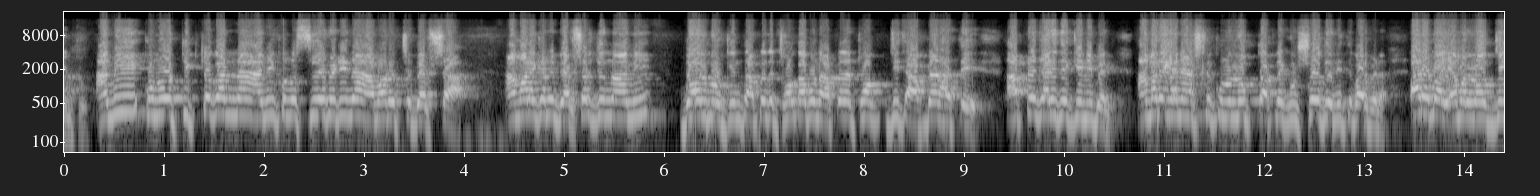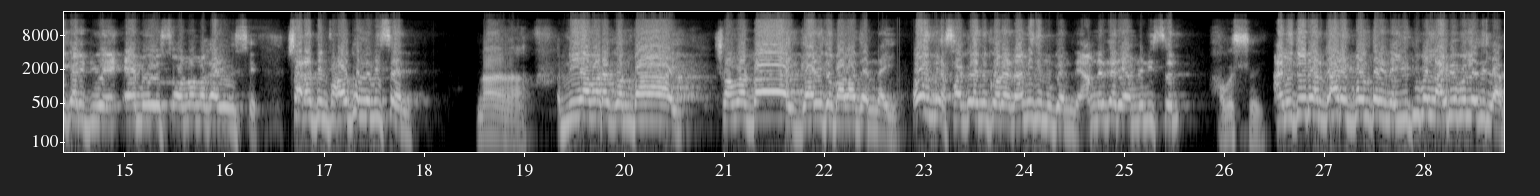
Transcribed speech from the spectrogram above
কিন্তু। আমি কোনো টিকটকার না আমি কোনো সেলিব্রিটি না আমার হচ্ছে ব্যবসা। আমার এখানে ব্যবসার জন্য আমি বলব কিন্তু আপনাদের ঠকাবো না আপনাদের ঠক জিতে আপনার হাতে আপনি গাড়ি দেখে নিবেন। আমার এখানে আসলে কোনো লোক তো আপনাকে উৎসাহ দিয়ে নিতে পারবে না। আরে ভাই আমার লজ যে গাড়ি দিয়ে এম হয়েছে অন্যান্য গাড়ি হয়েছে সারাদিন ফাও ধরলে নিচ্ছেন না না না। নিয়ে আমার এখন ভাই সম্রাট ভাই গাড়ি তো বালা দেন নাই। ওই সাগলামি করেন আমি দিমু কেমনে? আপনার গাড়ি আপনি নিচ্ছেন? অবশ্যই। আমি তো এটা ডাইরেক্ট বলতে না ইউটিউবে লাইভে বলে দিলাম।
